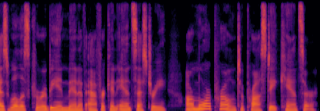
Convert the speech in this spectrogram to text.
as well as Caribbean men of African ancestry, are more prone to prostate cancer.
